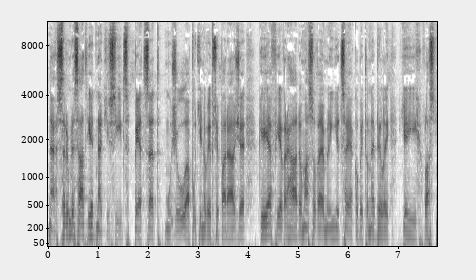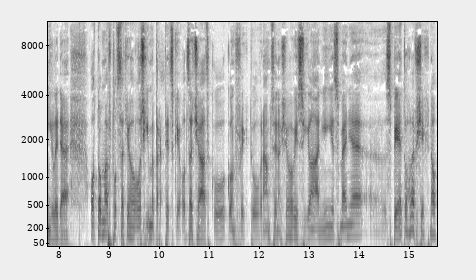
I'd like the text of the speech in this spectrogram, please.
ne 71 tisíc 500 mužů. A Putinovi připadá, že Kijev je vrhá do masové mlínice jako by to nebyli jejich vlastní lidé. O tom v podstatě hovoříme prakticky od začátku konfliktu v rámci našeho vysílání, nicméně eh, spěje tohle všechno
